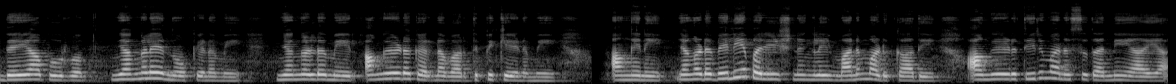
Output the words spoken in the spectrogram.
ദയാപൂർവം ഞങ്ങളെ നോക്കണമേ. ഞങ്ങളുടെ മേൽ അങ്ങയുടെ കരുണ വർദ്ധിപ്പിക്കണമേ. അങ്ങനെ ഞങ്ങളുടെ വലിയ പരീക്ഷണങ്ങളിൽ മനം മടുക്കാതെ അങ്ങയുടെ തിരുമനസ്സു തന്നെയായ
